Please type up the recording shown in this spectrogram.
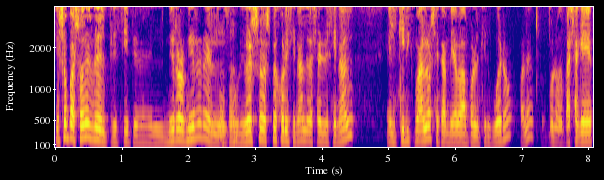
Eso pasó desde el principio. En el Mirror Mirror, en el uh -huh. universo espejo original de la serie original, el Kirk malo se cambiaba por el Kirk bueno, ¿vale? Bueno, lo que pasa que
